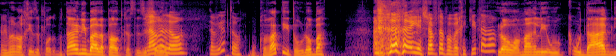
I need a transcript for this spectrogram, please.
אני אומר לו, אחי, זה פוד... מתי אני בא לפאודקאסט? איזה למה שאלות? לא? תביא אותו. הוא קבעתי איתו, הוא לא בא. ישבת פה וחיכית לו? לא, הוא אמר לי, הוא, דאג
